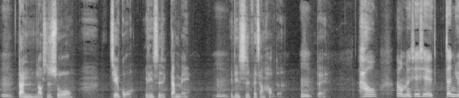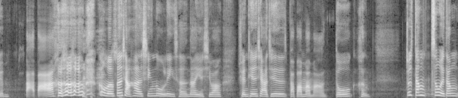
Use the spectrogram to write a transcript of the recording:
嗯。但老实说，结果一定是甘美，嗯，一定是非常好的，嗯，对。好，那我们谢谢郑源。爸爸 跟我们分享他的心路历程，那也希望全天下其实爸爸妈妈都很，就是当身为当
